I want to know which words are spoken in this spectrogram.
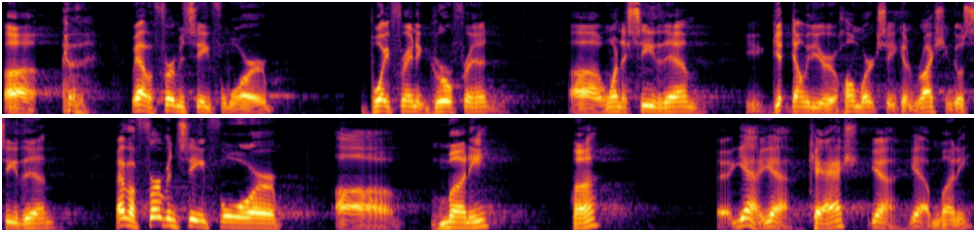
Uh, we have a fervency for boyfriend and girlfriend. Uh, want to see them. You get done with your homework so you can rush and go see them. We have a fervency for uh, money. Huh? Uh, yeah, yeah. Cash. Yeah, yeah. Money.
